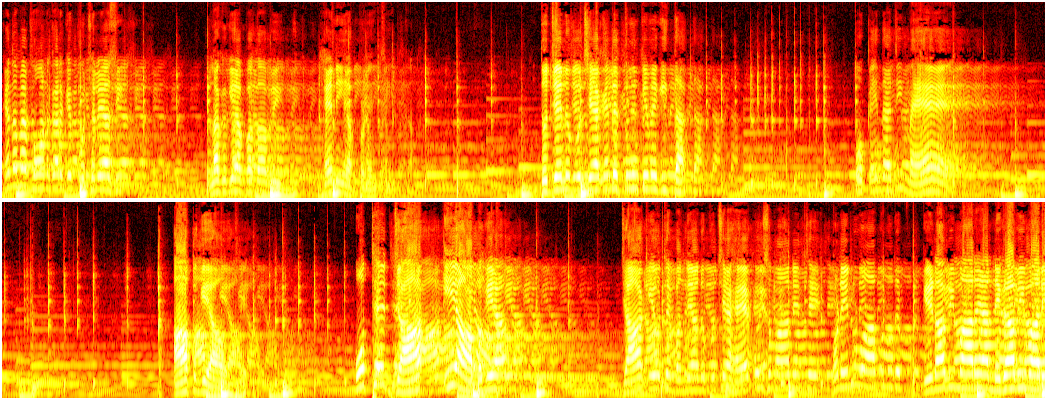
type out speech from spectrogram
ਕਹਿੰਦਾ, ਮੈਂ ਫੋਨ ਕਰਕੇ ਪੁੱਛ ਲਿਆ ਸੀ, ਲੱਗ ਗਿਆ ਪਤਾ ਵੀ ਹੈ ਨਹੀਂ ਆਪਣੇ ਚੀਜ਼ ਕੰਮ ਦੂਜੇ ਨੂੰ ਪੁੱਛਿਆ, ਕਹਿੰਦੇ, ਤੂੰ ਕਿਵੇਂ ਕੀਤਾ? ਉਹ ਕਹਿੰਦਾ ਜੀ ਮੈਂ ਆਪ ਗਿਆ ਉੱਥੇ ਉੱਥੇ ਜਾ, ਇਹ ਆਪ ਗਿਆ। ਜਾ ਕੇ ਉੱਥੇ ਬੰਦਿਆਂ ਨੂੰ ਪੁੱਛਿਆ, ਹੈ ਕੋਈ ਸਮਾਨ ਇੱਥੇ? ਹੁਣ ਇਹਨੂੰ ਆਪ ਨੂੰ ਤੇ ਗੇੜਾ ਵੀ ਮਾਰਿਆ, ਨਿਗਾਹ ਵੀ ਮਾਰੀ।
